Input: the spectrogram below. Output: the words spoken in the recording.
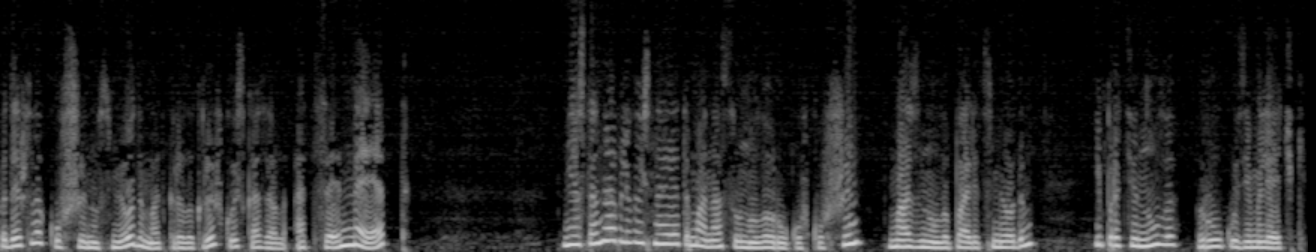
подошла к кувшину с медом, открыла крышку и сказала, «А це нет!» Не останавливаясь на этом, она сунула руку в кувшин, мазнула палец медом и протянула руку землячке.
